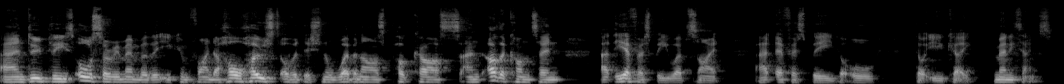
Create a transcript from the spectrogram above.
And do please also remember that you can find a whole host of additional webinars, podcasts, and other content at the FSB website at fsb.org.uk. Many thanks.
